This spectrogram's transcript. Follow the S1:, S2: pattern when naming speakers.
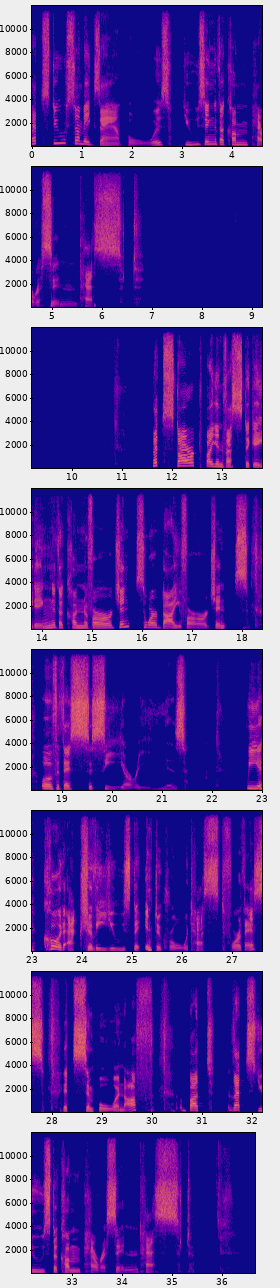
S1: Let's do some examples using the comparison test. Let's start by investigating the convergence or divergence of this series we could actually use the integral test for this. It's simple enough, but let's use the comparison test.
